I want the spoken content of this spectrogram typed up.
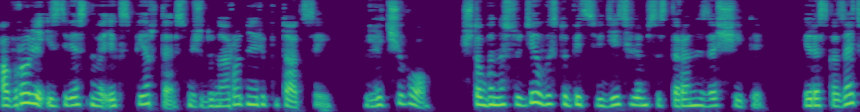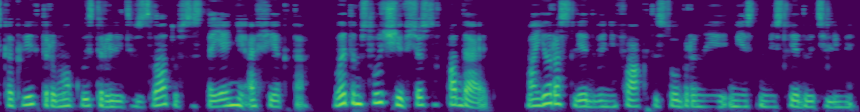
а в роли известного эксперта с международной репутацией. Для чего? Чтобы на суде выступить свидетелем со стороны защиты и рассказать, как Виктор мог выстрелить в Злату в состоянии аффекта. В этом случае все совпадает. Мое расследование, факты, собранные местными следователями,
